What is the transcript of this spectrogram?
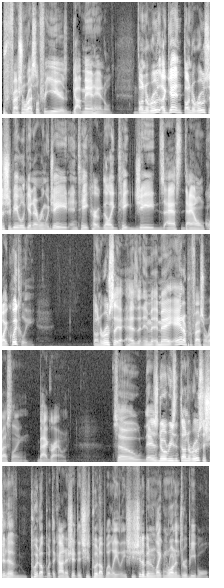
Professional wrestler for years, got manhandled. Thunder Rosa again. Thunder Rosa should be able to get in that ring with Jade and take her like take Jade's ass down quite quickly. Thunder Rosa has an MMA and a professional wrestling background, so there's no reason Thunder Rosa should have put up with the kind of shit that she's put up with lately. She should have been like running through people.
